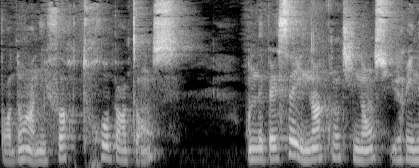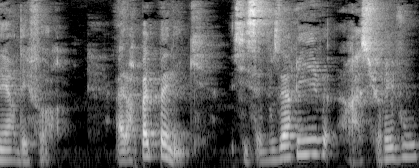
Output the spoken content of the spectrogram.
pendant un effort trop intense, on appelle ça une incontinence urinaire d'effort. Alors pas de panique, Si ça vous arrive, rassurez-vous,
